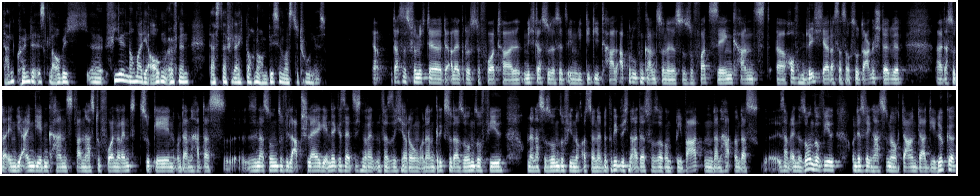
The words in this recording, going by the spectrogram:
dann könnte es, glaube ich, äh, vielen nochmal die Augen öffnen, dass da vielleicht doch noch ein bisschen was zu tun ist. Ja, das ist für mich der, der allergrößte Vorteil. Nicht, dass du das jetzt irgendwie digital abrufen kannst, sondern dass du sofort sehen kannst, äh, hoffentlich, ja, dass das auch so dargestellt wird, äh, dass du da irgendwie eingeben kannst, wann hast du vor, in Rente zu gehen und dann hat das, sind das so und so viele Abschläge in der gesetzlichen Rentenversicherung und dann kriegst du da so und so viel und dann hast du so und so viel noch aus deiner betrieblichen Altersversorgung und privaten, dann hat und das ist am Ende so und so viel und deswegen hast du noch da und da die Lücke,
